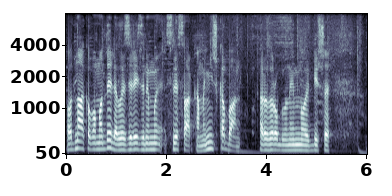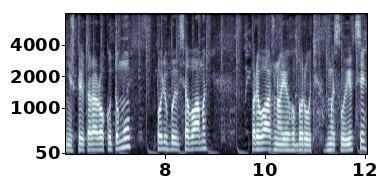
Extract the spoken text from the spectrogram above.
Однакова модель, але з різними слісарками, ніж кабан, розроблений мною більше ніж півтора року тому. Полюбився вами. Переважно його беруть мисливці,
